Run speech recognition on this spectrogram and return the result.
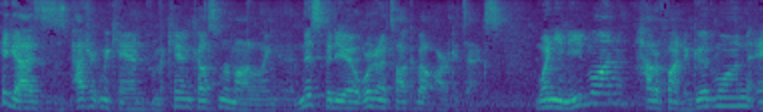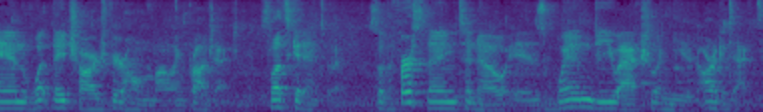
Hey guys, this is Patrick McCann from McCann Custom Remodeling, and in this video we're going to talk about architects. When you need one, how to find a good one, and what they charge for your home remodeling project. So let's get into it. So the first thing to know is when do you actually need an architect?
